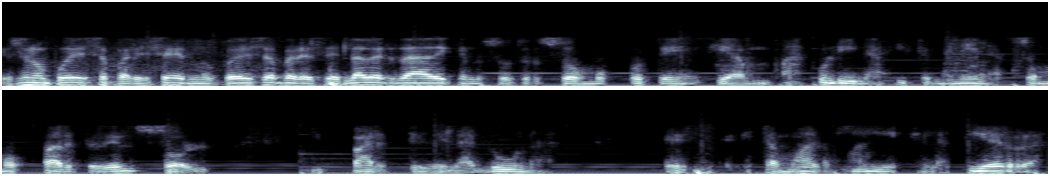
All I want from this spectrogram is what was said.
Eso no puede desaparecer, no puede desaparecer la verdad de que nosotros somos potencia masculina y femenina, somos parte del sol y parte de la luna. estamos aquí en la Tierra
